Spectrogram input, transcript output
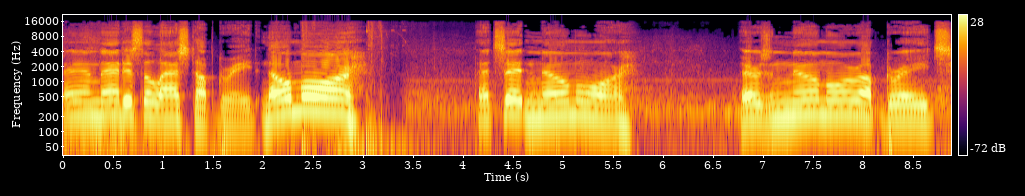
And that is the last upgrade. No more. That's it. No more. There's no more upgrades.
